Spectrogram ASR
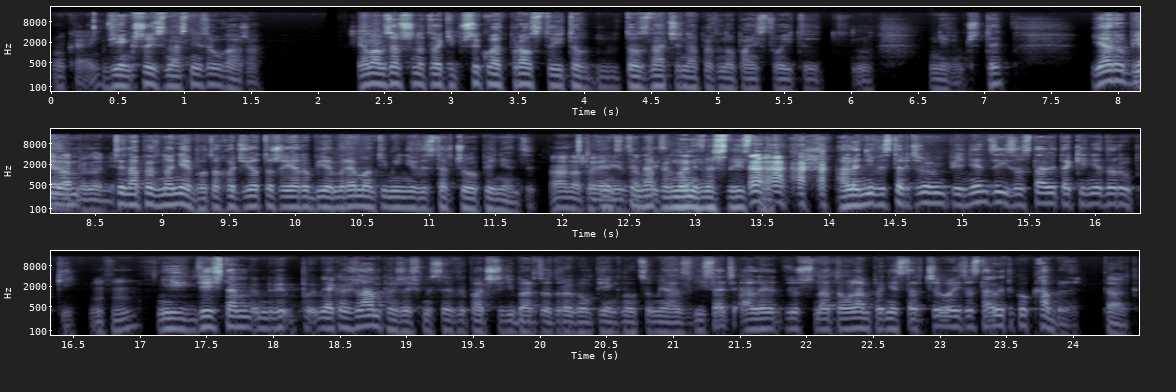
Okej. Większość z nas nie zauważa. Ja mam zawsze na to taki przykład prosty i to, to znacie na pewno Państwo i ty, nie wiem czy ty. Ja robiłem, pewno nie. ty na pewno nie, bo to chodzi o to, że ja robiłem remont i mi nie wystarczyło pieniędzy. A no to ja Więc nie ty na pewno nie znasz tej sytuacji. Ale nie wystarczyło mi pieniędzy i zostały takie niedoróbki. Mhm. I gdzieś tam y, jakąś lampę żeśmy sobie wypatrzyli bardzo drogą, piękną, co miała zwisać, ale już na tą lampę nie starczyło i zostały tylko kable. Tak.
